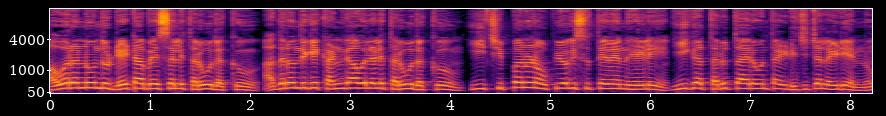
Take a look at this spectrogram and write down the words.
ಅವರನ್ನು ಒಂದು ಡೇಟಾ ಅಲ್ಲಿ ತರುವುದಕ್ಕೂ, ಅದರೊಂದಿಗೆ ಕಣ್ಗಾವಲಲ್ಲಿ ತರುವುದಕ್ಕೂ ಈ ಚಿಪ್ ಅನ್ನು ನಾವು ಉಪಯೋಗಿಸುತ್ತೇವೆ ಎಂದು ಹೇಳಿ ಈಗ ತರುತ್ತಾ ಇರುವಂತಹ ಈ ಡಿಜಿಟಲ್ ಐಡಿಯನ್ನು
